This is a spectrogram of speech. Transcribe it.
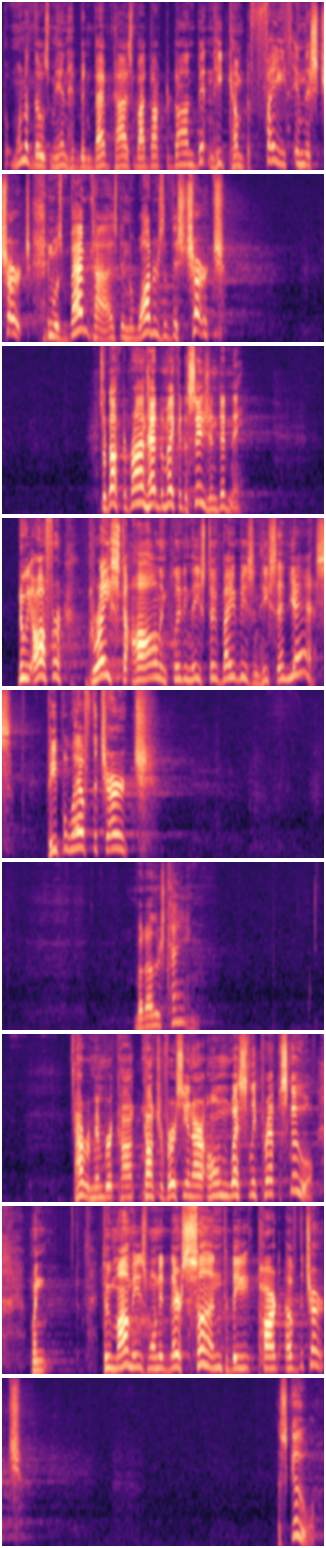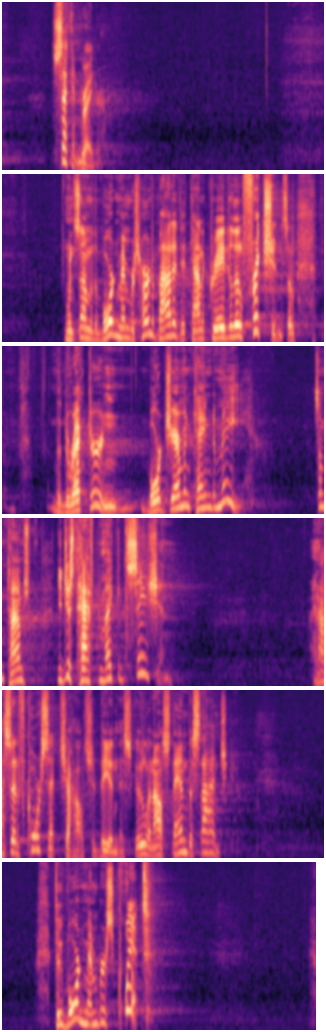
But one of those men had been baptized by Dr. Don Benton. He'd come to faith in this church and was baptized in the waters of this church. So Dr. Bryan had to make a decision, didn't he? Do we offer grace to all, including these two babies? And he said, yes. People left the church. But others came. I remember a con- controversy in our own Wesley Prep school when two mommies wanted their son to be part of the church. the school, second grader. When some of the board members heard about it, it kind of created a little friction. So the director and board chairman came to me. Sometimes you just have to make a decision. And I said, Of course, that child should be in this school, and I'll stand beside you. Two board members quit.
